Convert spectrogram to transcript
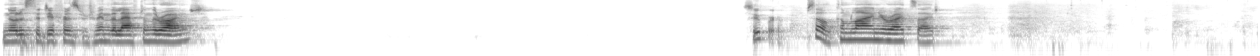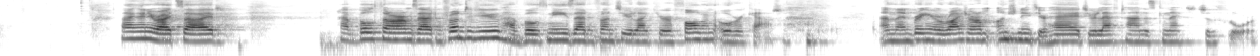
Notice the difference between the left and the right. Super. So come lie on your right side. Lying on your right side. Have both arms out in front of you. Have both knees out in front of you like you're a fallen over cat. and then bring your right arm underneath your head. Your left hand is connected to the floor.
